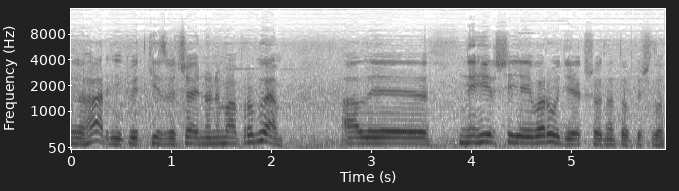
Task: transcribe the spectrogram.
е, гарні квітки, звичайно, нема проблем. Але не гірші є і в Аруді, якщо на то пішло.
